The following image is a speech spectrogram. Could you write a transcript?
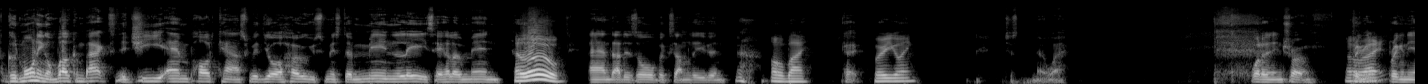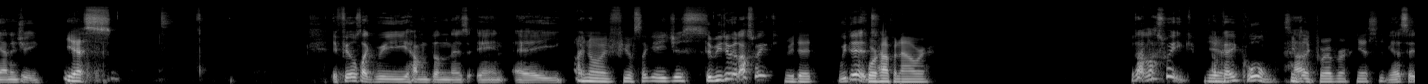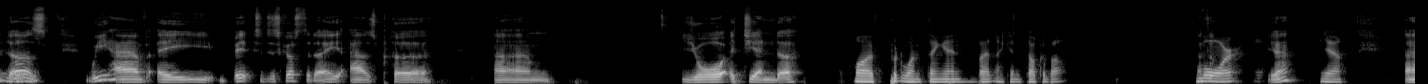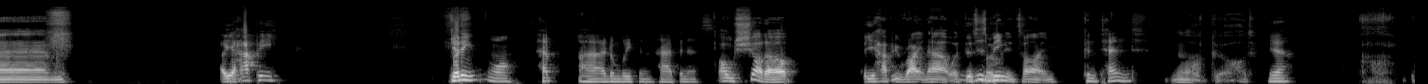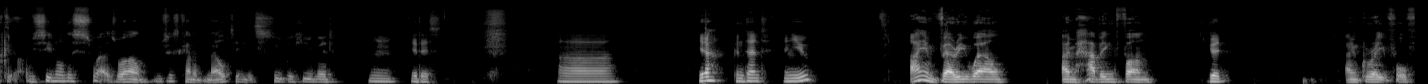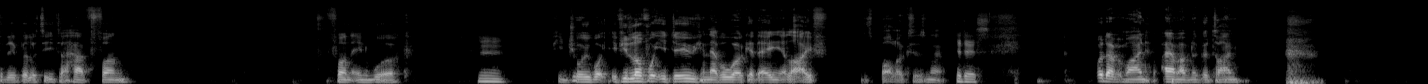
Good morning and welcome back to the GM podcast with your host, Mr. Min Lee. Say hello, Min. Hello. And that is all because I'm leaving. Oh, bye. Okay. Where are you going? Just nowhere. What an intro. All Bringing, right. bringing the energy. Yes, It feels like we haven't done this in a. I know it feels like ages. Did we do it last week? We did We did. for half an hour. Was that last week? Yeah. Okay, cool. Seems Ha- like forever. Yes. Yes, it it does. We have a bit to discuss today as per um, your agenda. Well, I've put one thing in, but I can talk about thought- more. Yeah. Yeah. Um, are you happy? Getting well. Hap- I don't believe in happiness. Oh, shut up. Are you happy right now at this Just moment in time? Content. Oh, God. Yeah. Look at, have you seen all this sweat as well? It's just kind of melting. It's super humid. Mm, it is. Uh, yeah. Content. And you? I am very well. I'm having fun. Good. I'm grateful for the ability to have fun. Fun in work. Mm, If you enjoy what, if you love what you do, you can never work a day in your life. It's bollocks, isn't it? it is. But never mind. I am having a good time.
